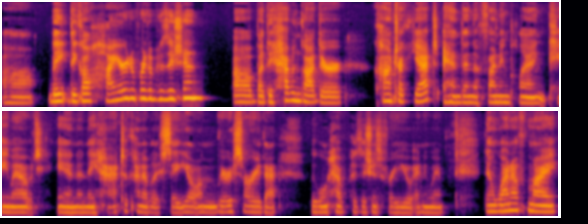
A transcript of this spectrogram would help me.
uh, they they got hired for the position, uh, but they haven't got their contract yet. And then the funding plan came out, and then they had to kind of like say, "Yo, I'm very sorry that we won't have positions for you anyway." Then one of my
